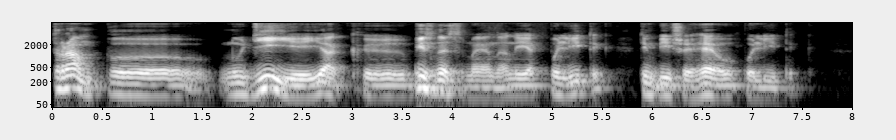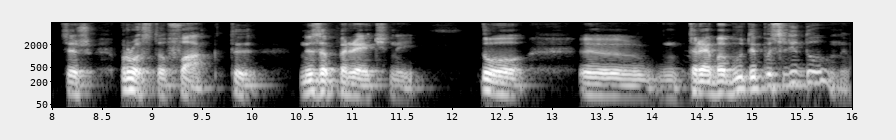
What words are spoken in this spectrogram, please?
Трамп е, ну, діє як е, бізнесмен, а не як політик, тим більше геополітик. Це ж просто факт незаперечний. То е, треба бути послідовним.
